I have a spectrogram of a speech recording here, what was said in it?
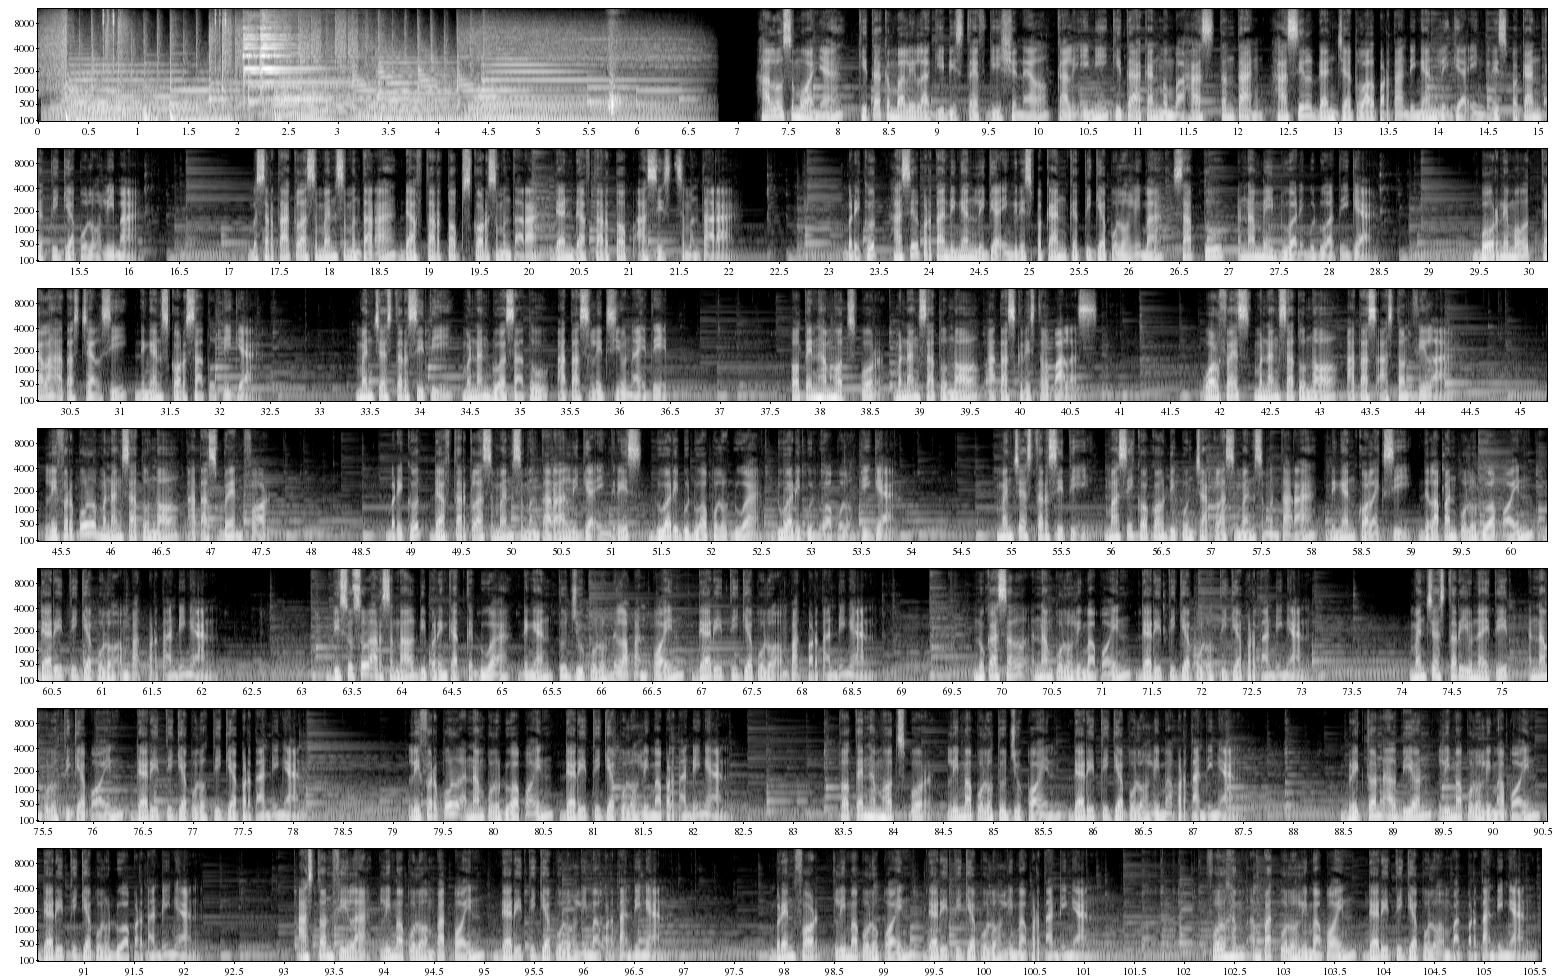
Halo semuanya, kita kembali lagi di Steph G Channel. Kali ini kita akan membahas tentang hasil dan jadwal pertandingan Liga Inggris pekan ke-35. Beserta klasemen sementara, daftar top skor sementara, dan daftar top assist sementara. Berikut hasil pertandingan Liga Inggris pekan ke-35, Sabtu, 6 Mei 2023. Bournemouth kalah atas Chelsea dengan skor 1-3. Manchester City menang 2-1 atas Leeds United. Tottenham Hotspur menang 1-0 atas Crystal Palace. Wolves menang 1-0 atas Aston Villa. Liverpool menang 1-0 atas Brentford. Berikut daftar klasemen sementara Liga Inggris 2022-2023. Manchester City masih kokoh di puncak klasemen sementara dengan koleksi 82 poin dari 34 pertandingan. Disusul Arsenal di peringkat kedua dengan 78 poin dari 34 pertandingan. Newcastle 65 poin dari 33 pertandingan. Manchester United 63 poin dari 33 pertandingan. Liverpool 62 poin dari 35 pertandingan. Tottenham Hotspur 57 poin dari 35 pertandingan. Brighton Albion 55 poin dari 32 pertandingan. Aston Villa, 54 poin, dari 35 pertandingan. Brentford, 50 poin, dari 35 pertandingan. Fulham 45 poin, dari 34 pertandingan.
